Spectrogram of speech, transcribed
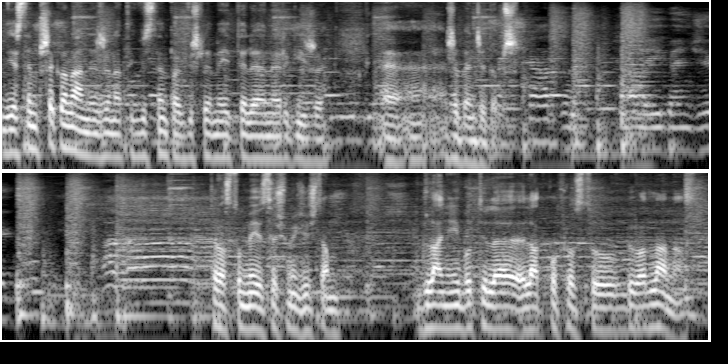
Jestem przekonany, że na tych występach wyślemy jej tyle energii, że, e, e, że będzie dobrze. Teraz to my jesteśmy gdzieś tam dla niej, bo tyle lat po prostu była dla nas.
